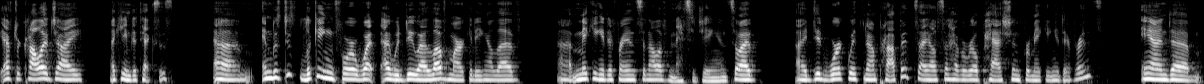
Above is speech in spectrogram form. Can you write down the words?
after college, I I came to Texas um, and was just looking for what I would do. I love marketing. I love uh, making a difference, and I love messaging. And so I've I did work with nonprofits. I also have a real passion for making a difference, and um,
